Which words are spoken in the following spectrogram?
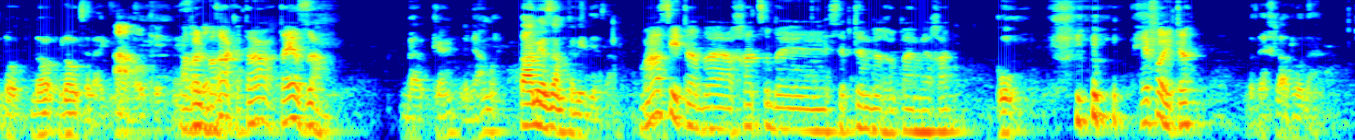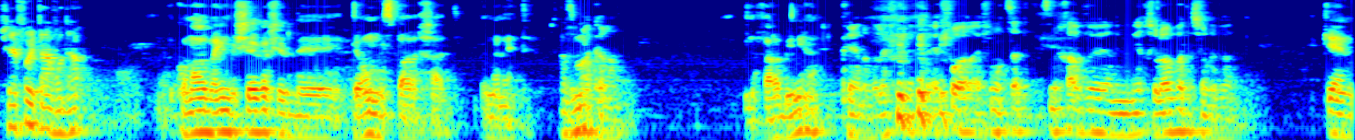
לא, לא, לא רוצה להגיד. אה, אוקיי. אבל ברק, אתה אתה יזם. כן, לגמרי. פעם יזם תמיד יזם. מה עשית ב-11 בספטמבר 2001? בום. איפה היית? בדרך לעבודה. שאיפה הייתה עבודה? בקומה 47 של אה, תהום מספר 1 במנהטן. אז מה קרה? נפל הבניין. כן, אבל איפה- מצאת את עצמך, ואני מניח שלא עבדת שם לבד. כן,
